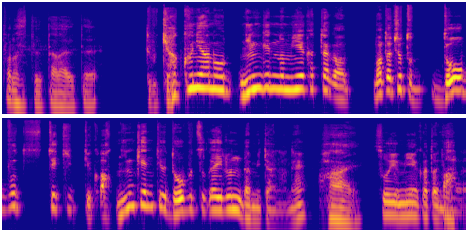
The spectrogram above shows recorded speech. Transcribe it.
撮らせていただいて。でも逆にあの人間の見え方がまたちょっと動物的っていうかあ人間っていう動物がいるんだみたいなね。はい。そういう見え方にも。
